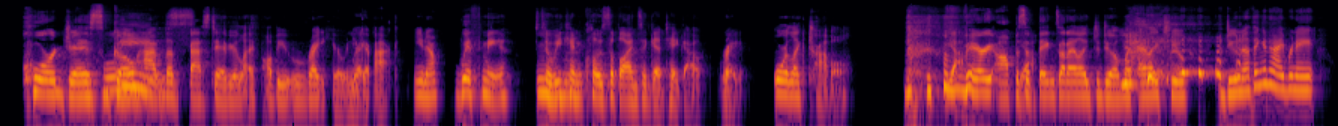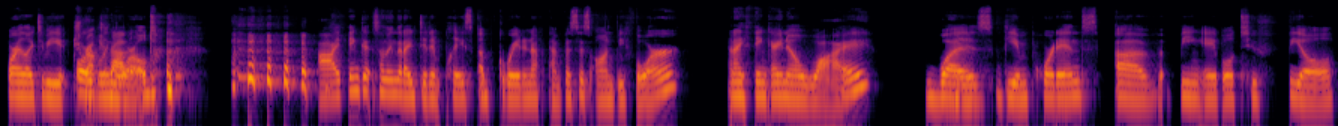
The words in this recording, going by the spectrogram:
gorgeous, go have the best day of your life. I'll be right here when you get back. You know, with me so we can mm-hmm. close the blinds and get takeout. Right. or like travel. Yeah. Very opposite Yeah. things that I like to do. I'm like, I like to do nothing and hibernate, or I like to be traveling the world. I think it's something that I didn't place a great enough emphasis on before. And I think I know why mm-hmm. was the importance of being able to feel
